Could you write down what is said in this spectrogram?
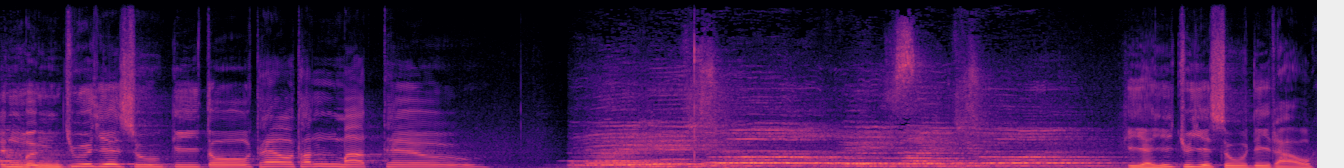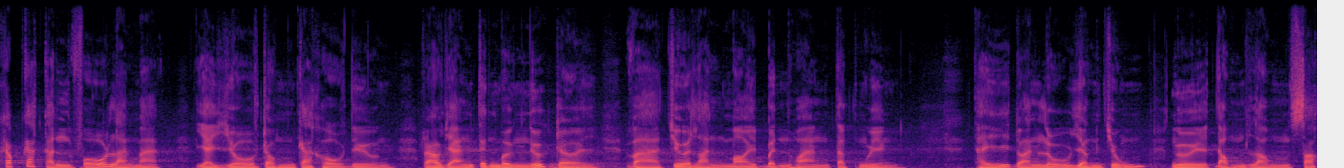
Tin mừng Chúa Giêsu Kitô theo Thánh Matthew. Khi ấy Chúa Giêsu đi rảo khắp các thành phố làng mạc, dạy dỗ trong các hồ đường, rao giảng tin mừng nước trời và chữa lành mọi bệnh hoạn tật nguyền. Thấy đoàn lũ dân chúng, người động lòng xót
